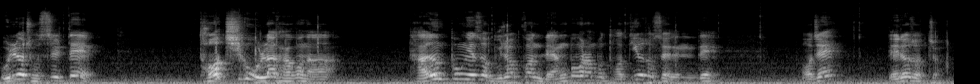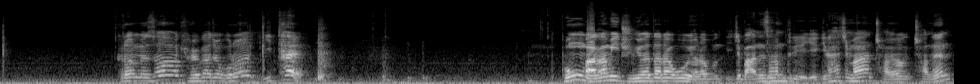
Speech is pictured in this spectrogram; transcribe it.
올려줬을 때 더 치고 올라가거나 다음 봉에서 무조건 량봉을 한 번 더 띄워줬어야 됐는데 어제 내려줬죠. 그러면서 결과적으로는 이탈. 봉 마감이 중요하다라고 여러분 이제 많은 사람들이 얘기를 하지만 저 저는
